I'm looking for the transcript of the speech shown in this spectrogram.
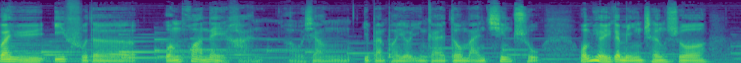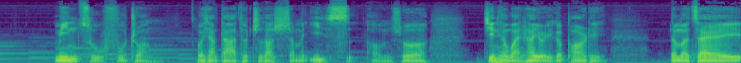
关于衣服的文化内涵啊，我想一般朋友应该都蛮清楚。我们有一个名称说民族服装，我想大家都知道是什么意思啊。我们说今天晚上有一个 party，那么在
